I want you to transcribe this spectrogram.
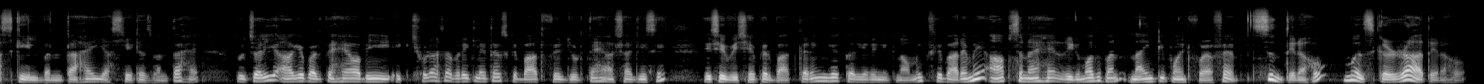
स्केल बनता है या स्टेटस बनता है। तो चलिए आगे बढ़ते हैं, अभी एक छोटा सा ब्रेक लेते हैं, उसके बाद फिर जुड़ते हैं आशा जी से। इसी विषय पर बात करेंगे करियर इन इकोनॉमिक्स के बारे में। आप सुनाए हैं रेडियो मधुबन 90.4 एफएम सुनते रहो, मुस्कराते रहो।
